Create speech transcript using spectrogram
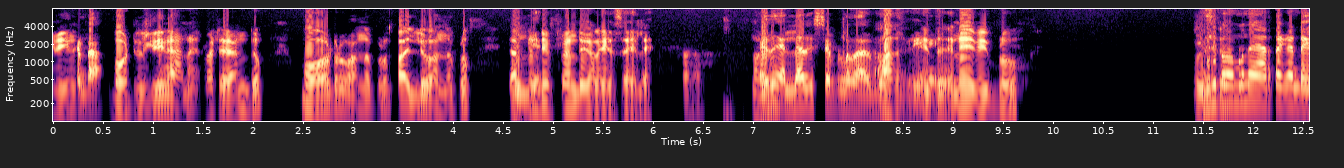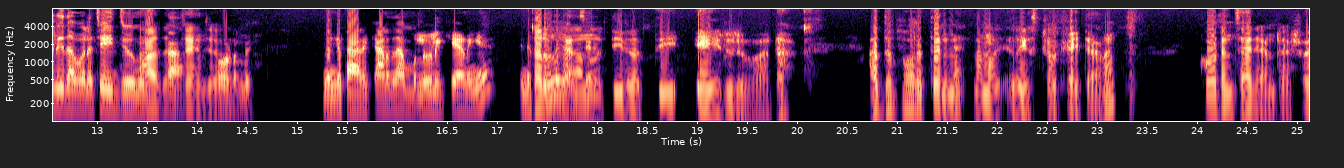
ഗ്രീൻ ബോട്ടിൽ ഗ്രീൻ ആണ്. പക്ഷെ രണ്ടും ബോർഡർ വന്നപ്പോഴും പല്ലു വന്നപ്പോഴും രണ്ടും ഡിഫറെന്റ് കളേഴ്സ് ആയില്ലേ? ഇത് എല്ലാവർക്കും ഇഷ്ടപ്പെട്ടതാണ് ഇത് നേവി ബ്ലൂ ഇതിലിപ്പോ നമ്മൾ നേരത്തെ കണ്ടതിൽ ഇതേപോലെ ചേഞ്ച് നിങ്ങൾക്ക് താഴെ കാണുന്ന നമ്പറിൽ വിളിക്കുകയാണെങ്കിൽ ഇതിന്റെ full നാനൂറ്റി ഇരുപത്തി ഏഴ് രൂപ കേട്ടോ അതുപോലെ തന്നെ നമ്മൾ റീസ്റ്റോക്ക് ആയിട്ടാണ് കോട്ടൺ സാരി ആണ് ട്രഷോ.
